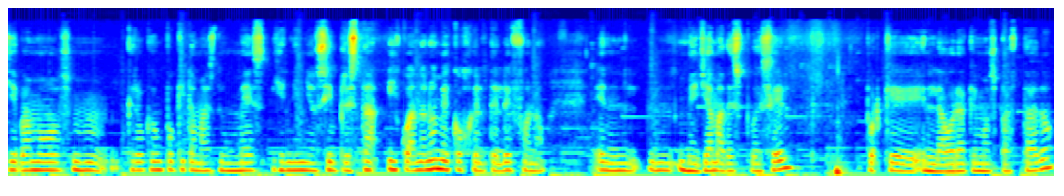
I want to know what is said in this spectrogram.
Llevamos mm, creo que un poquito más de un mes y el niño siempre está y cuando no me coge el teléfono mm, me llama después él porque en la hora que hemos pactado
